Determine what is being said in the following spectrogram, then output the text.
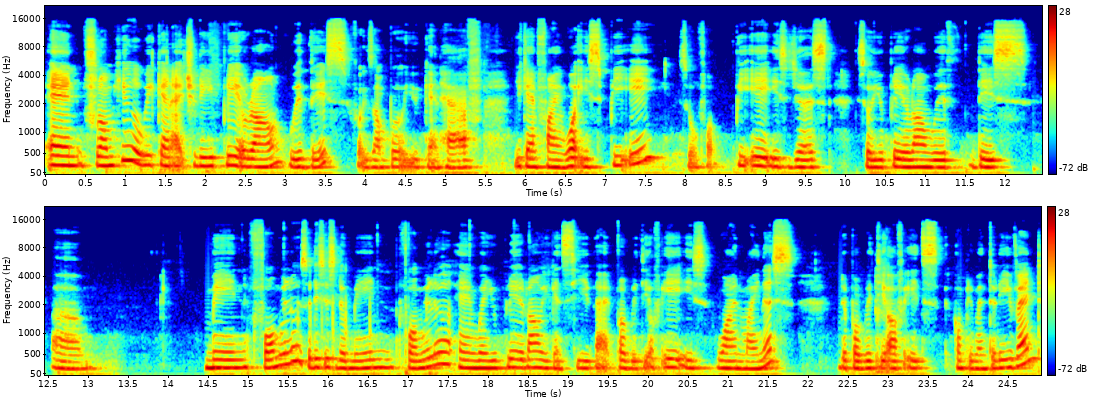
and from here we can actually play around with this. For example you can have you can find what is PA so for PA is just so you play around with this um, main formula so this is the main formula and when you play around you can see that probability of A is 1 minus the probability of its complementary event.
